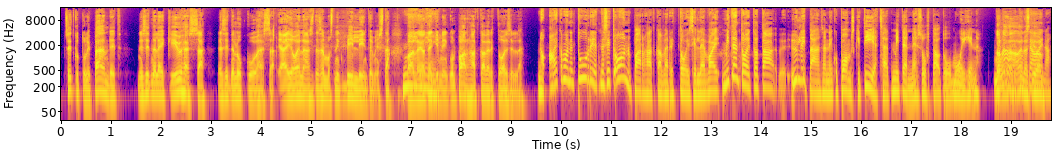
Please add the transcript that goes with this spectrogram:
Sitten kun tuli bändit, niin sitten ne leikkii yhdessä ja sitten ne nukkuu yhdessä. Ja ei ole enää sitä semmoista niin kuin villiintymistä, vaan ne Niin, jotenkin niin. niin kuin parhaat kaverit toisilleen. No aikamoinen tuuri, että ne sitten on parhaat kaverit toisilleen. Vai miten toi tota, ylipäänsä niin kuin Pomski, tiedät sä, että miten ne suhtautuu muihin? No nämä ainakin on, aina?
